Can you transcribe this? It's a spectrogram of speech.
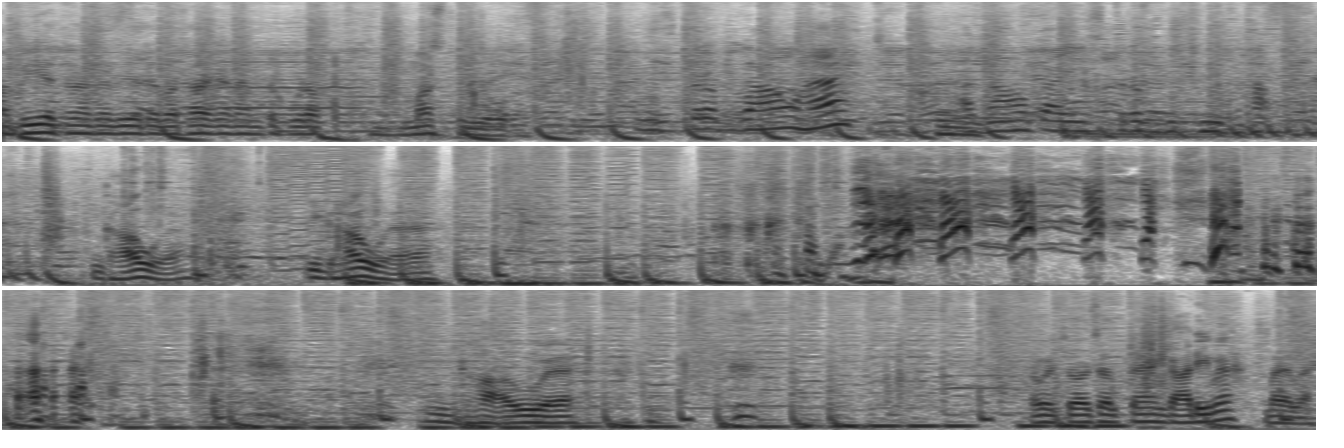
अभी इतना तभी है बरसात के टाइम पे पूरा मस्त भी होगा। उस तरफ़ गाँव है और गाँव का इस तरफ़ घाव है। ये घाव है? घाव है। अभी चलो चलते हैं गाड़ी में बाय बाय।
